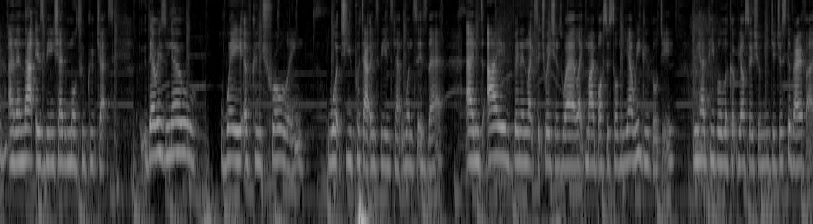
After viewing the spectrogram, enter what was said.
Mhm. And then that is being shared in multiple group chats. There is no way of controlling what you put out into the internet once it is there. And I've been in like situations where like my boss has told me, yeah, we Googled you. We had people look up your social media just to verify.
